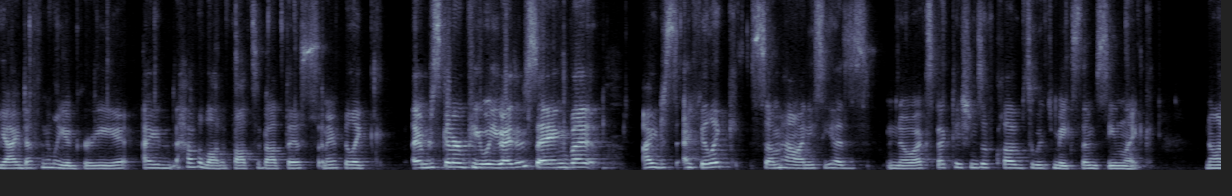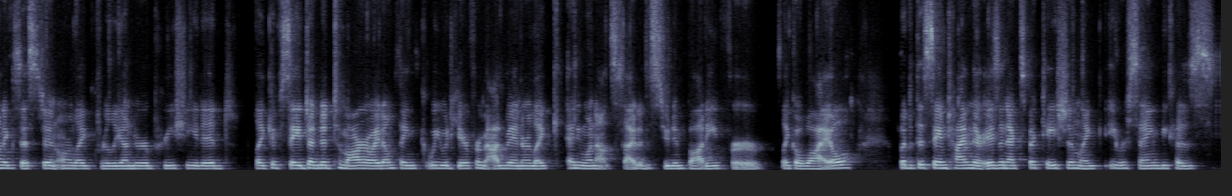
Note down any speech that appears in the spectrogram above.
Yeah, I definitely agree. I have a lot of thoughts about this, and I feel like I'm just gonna repeat what you guys are saying, but I just I feel like somehow NEC has no expectations of clubs, which makes them seem like non-existent or like really underappreciated like if sage ended tomorrow i don't think we would hear from admin or like anyone outside of the student body for like a while but at the same time there is an expectation like you were saying because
